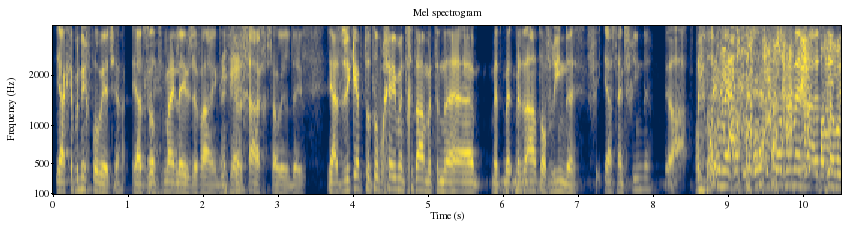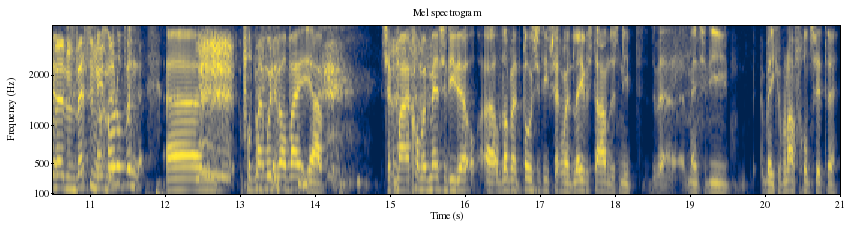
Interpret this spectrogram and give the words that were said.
Ja, ik heb het nu geprobeerd, ja. Ja, dus Oké. dat is mijn levenservaring die Oké. ik eh, graag zou willen delen. Ja, dus ik heb dat op een gegeven moment gedaan met een, eh, met, met, met een aantal vrienden. Vri- Ja, zijn het vrienden? Ja, op dat moment, op, op dat moment waren het Op dat vrienden. moment mijn beste Maar vrienden. gewoon op een... ehm, volgens mij moet je er wel bij... Ja, zeg maar gewoon met mensen die er eh, op dat moment positief zeg maar, in het leven staan. Dus niet eh, mensen die een beetje op een afgrond zitten.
